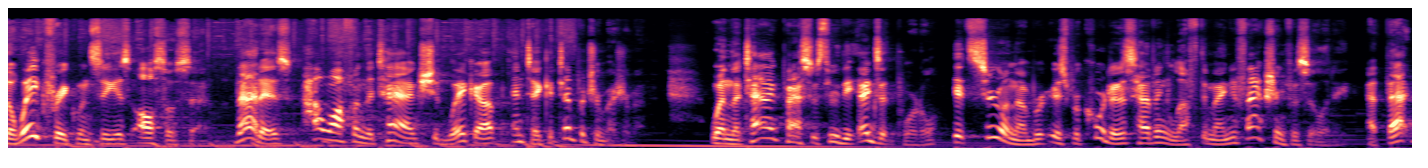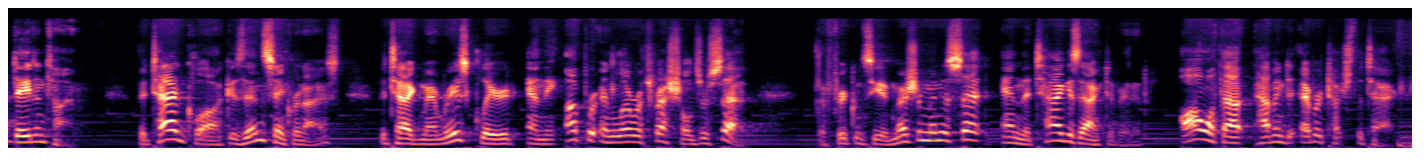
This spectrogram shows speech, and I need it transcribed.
The wake frequency is also set. That is, how often the tag should wake up and take a temperature measurement. When the tag passes through the exit portal, its serial number is recorded as having left the manufacturing facility at that date and time. The tag clock is then synchronized, the tag memory is cleared, and the upper and lower thresholds are set the frequency of measurement is set, and the tag is activated, all without having to ever touch the tag.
